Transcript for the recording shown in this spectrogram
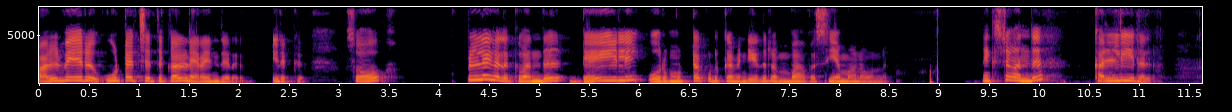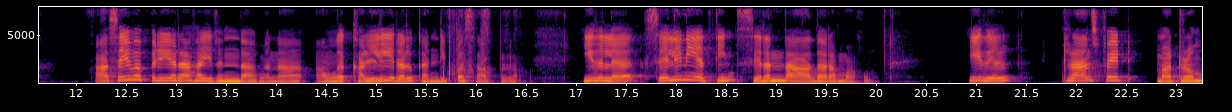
பல்வேறு ஊட்டச்சத்துக்கள் நிறைந்து இருக்குது ஸோ பிள்ளைகளுக்கு வந்து டெய்லி ஒரு முட்டை கொடுக்க வேண்டியது ரொம்ப அவசியமான ஒன்று நெக்ஸ்ட்டு வந்து கல்லீரல். அசைவ பிரியராக இருந்தாங்கன்னா அவங்க கல்லீரல் கண்டிப்பாக சாப்பிட்லாம். இதில் செலினியத்தின் சிறந்த ஆதாரமாகும். இதில் டிரான்ஸ்பேட் மற்றும்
